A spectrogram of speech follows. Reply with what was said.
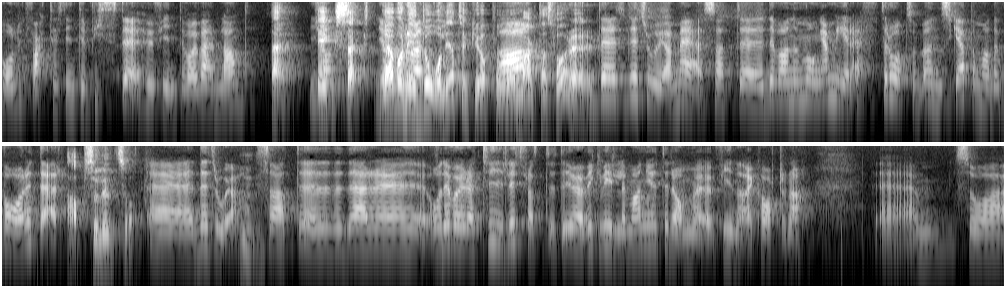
folk faktiskt inte visste hur fint det var i Värmland. Nej, Jag- exakt. jag Där var ni att- dåliga tycker jag på Ja. att marknadsföra er. Det, det tror jag med. Så att, eh, det var nog många mer efteråt som önskade att de hade varit där. Absolut så. Eh, det tror jag. Så att, eh, det där, eh, och det var ju rätt tydligt för att i Övik ville man ju inte de fina kartorna. Ehm, så eh,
